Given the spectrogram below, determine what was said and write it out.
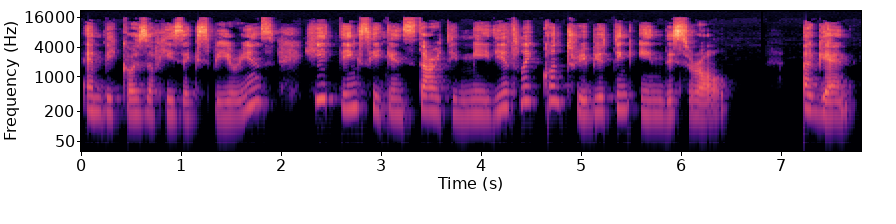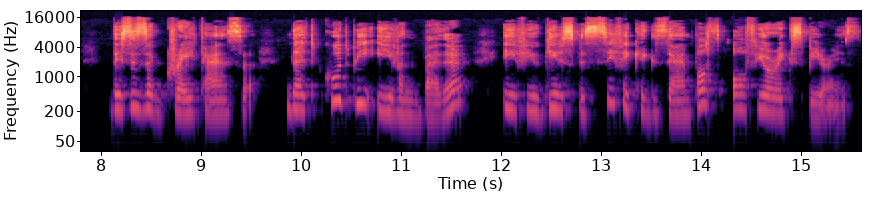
and because of his experience, he thinks he can start immediately contributing in this role. Again, this is a great answer that could be even better if you give specific examples of your experience.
